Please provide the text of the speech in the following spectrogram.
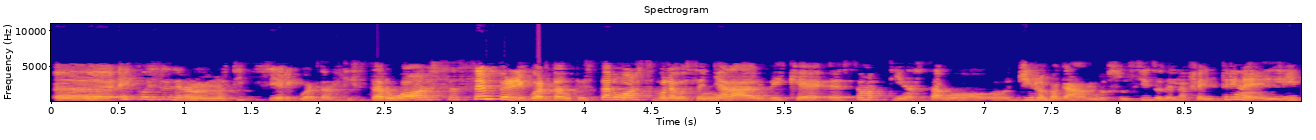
Uh, e queste erano le notizie riguardanti Star Wars. Sempre riguardante Star Wars, volevo segnalarvi che eh, stamattina stavo eh, girovagando sul sito della Feltrinelli,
